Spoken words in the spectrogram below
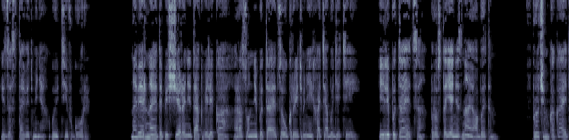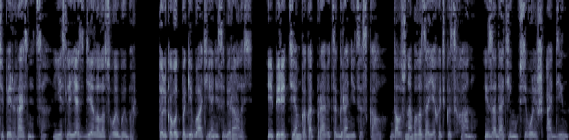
и заставит меня уйти в горы. Наверное, эта пещера не так велика, раз он не пытается укрыть в ней хотя бы детей. Или пытается, просто я не знаю об этом. Впрочем, какая теперь разница, если я сделала свой выбор? Только вот погибать я не собиралась и перед тем, как отправиться к границе скал, должна была заехать к Исхану и задать ему всего лишь один,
